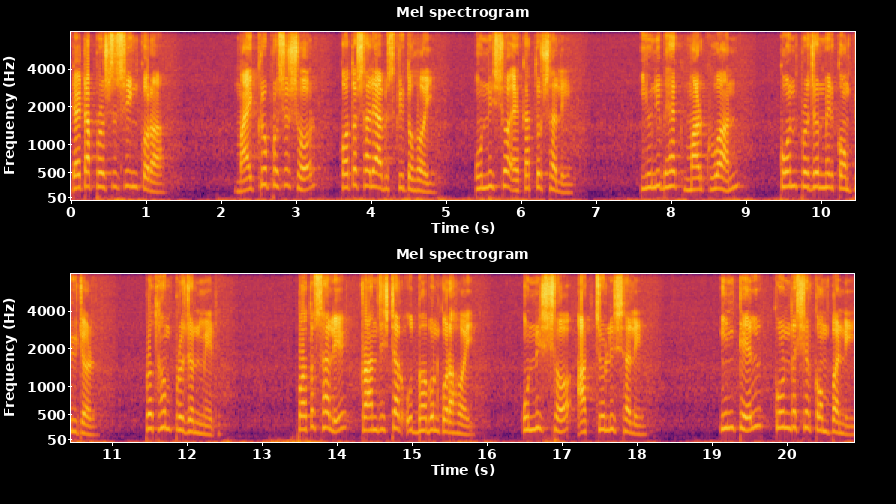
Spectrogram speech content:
ডেটা প্রসেসিং করা। মাইক্রোপ্রসেসর কত সালে আবিষ্কৃত হয়? উনিশশো একাত্তর সালে। ইউনিভ্যাক মার্ক ওয়ান কোন প্রজন্মের কম্পিউটার? প্রথম প্রজন্মের। কত সালে ট্রানজিস্টার উদ্ভাবন করা হয়? উনিশশো আটচল্লিশ সালে। ইন্টেল কোন দেশের কোম্পানি?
